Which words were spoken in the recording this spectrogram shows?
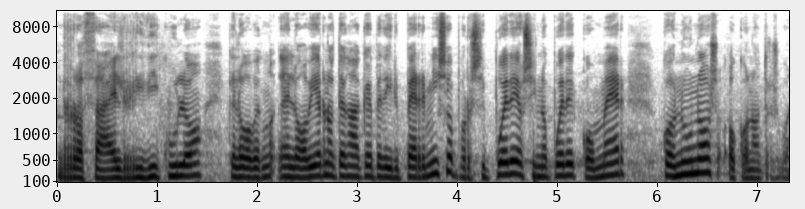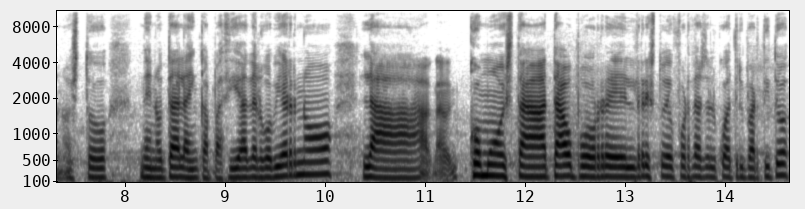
roza el ridículo, que el, el gobierno tenga que pedir permiso por si puede o si no puede comer con unos o con otros. Bueno, esto denota la incapacidad del gobierno, la cómo está atado por el resto de fuerzas del cuatripartito.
